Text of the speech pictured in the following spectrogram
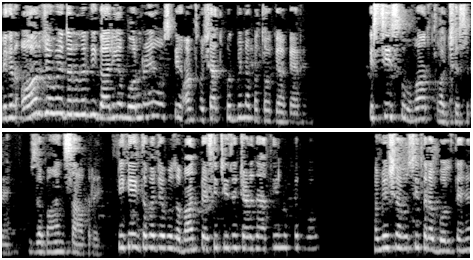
لیکن اور جو وہ ادھر ادھر کی گالیاں بول رہے ہیں، اس کے ہم شاید خود بھی نہ پتا ہو کیا کہہ رہے ہیں۔ اس چیز کو بہت کانشیس رہے زبان صاف رہے۔ کیونکہ ایک دفعہ جب وہ زبان پہ ایسی چیزیں چڑھ جاتی ہیں پھر وہ ہمیشہ اسی طرح بولتے ہیں۔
